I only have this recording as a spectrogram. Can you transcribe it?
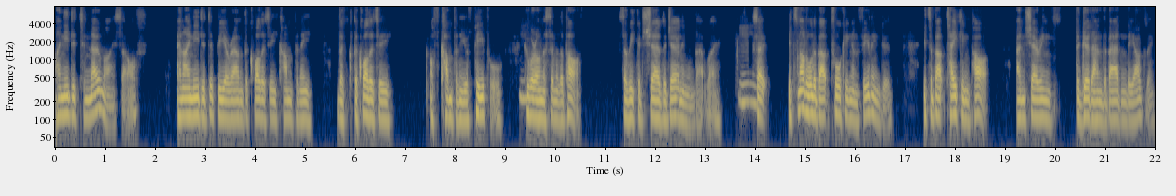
I needed to know myself and I needed to be around the quality company, the, the quality of company of people mm. who were on a similar path. So we could share the journey in that way. Mm. So it's not all about talking and feeling good. It's about taking part and sharing the good and the bad and the ugly.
